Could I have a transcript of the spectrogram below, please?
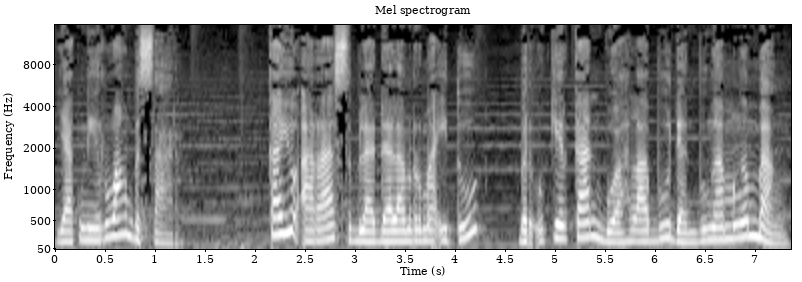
yakni ruang besar. Kayu aras sebelah dalam rumah itu berukirkan buah labu dan bunga mengembang.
